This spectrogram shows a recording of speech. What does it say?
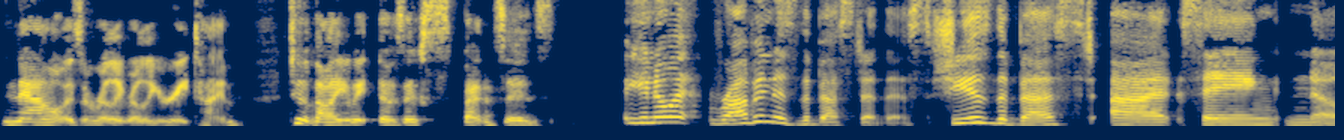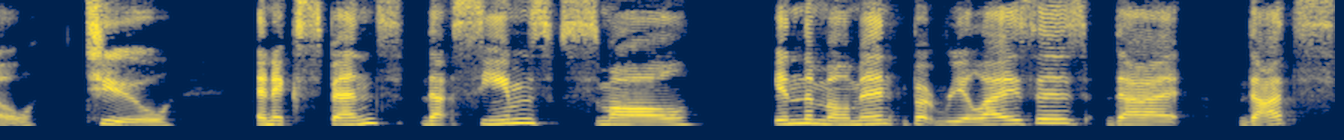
now is a really, really great time to evaluate those expenses. You know what? Robin is the best at this. She is the best at saying no to an expense that seems small in the moment, but realizes that that's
